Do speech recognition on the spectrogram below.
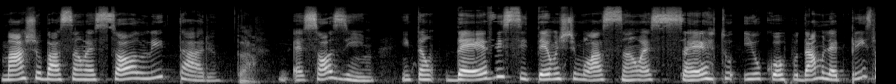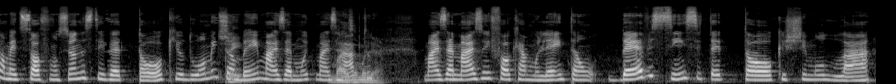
Masturbação é solitário, Tá. é sozinho. Então, deve-se ter uma estimulação, é certo, e o corpo da mulher, principalmente, só funciona se tiver toque, o do homem Sim. também, mas é muito mais, Mais a rápido. mulher. Mas é mais o enfoque à mulher, então deve sim se ter toque, estimular.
